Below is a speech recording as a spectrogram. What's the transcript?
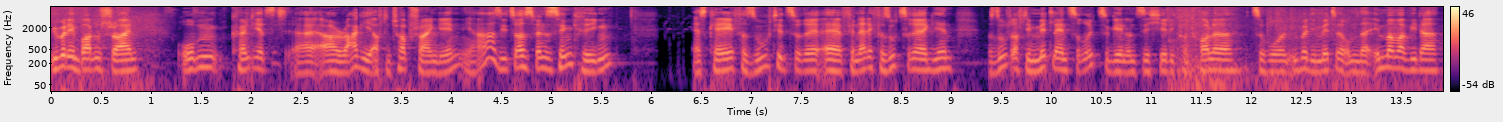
über den Bottom Shrine. Oben könnte jetzt äh, Aragi auf den Top Shrine gehen. Ja, sieht so aus, als wenn sie es hinkriegen. SK versucht hier zu, äh, Fnatic versucht zu reagieren, versucht auf die Midlane zurückzugehen und sich hier die Kontrolle zu holen über die Mitte, um da immer mal wieder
